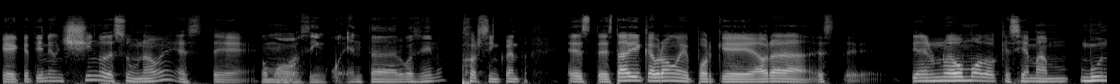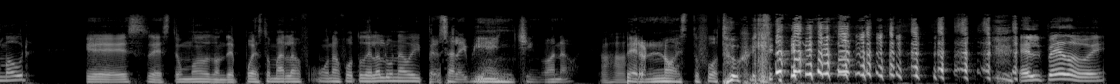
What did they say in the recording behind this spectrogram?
que, que tiene un chingo de zoom, ¿no, güey? Este, Como 50, algo así, ¿no? por 50. Este, está bien cabrón, güey, porque ahora, este, tienen un nuevo modo que se llama Moon Mode, que es, este, un modo donde puedes tomar la- una foto de la luna, güey, pero sale bien chingona, güey. Ajá. Pero no es tu foto, güey. El pedo, güey,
